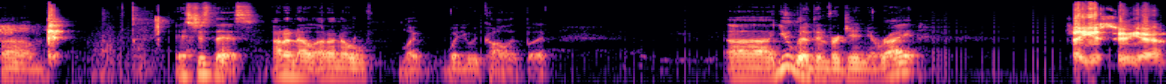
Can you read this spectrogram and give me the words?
Um, it's just this. I don't know. I don't know like what you would call it, but uh, you lived in Virginia, right? I used to, yeah,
